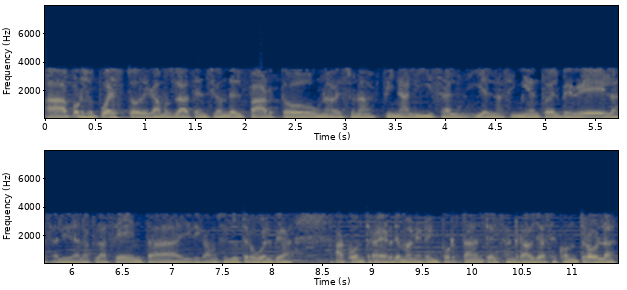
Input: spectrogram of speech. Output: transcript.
Ah, por supuesto, digamos, la atención del parto, una vez una finaliza y el nacimiento del bebé, la salida de la placenta y, digamos, el útero vuelve a, a contraer de manera importante, el sangrado ya se controla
